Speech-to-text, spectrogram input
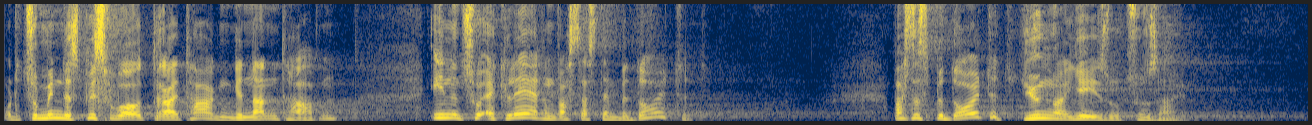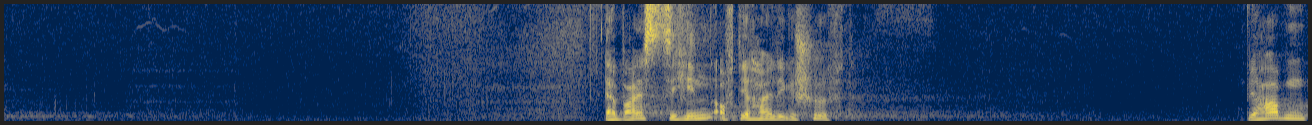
oder zumindest bis vor drei Tagen genannt haben, ihnen zu erklären, was das denn bedeutet. Was es bedeutet, Jünger Jesu zu sein. Er weist sie hin auf die Heilige Schrift. Wir haben,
